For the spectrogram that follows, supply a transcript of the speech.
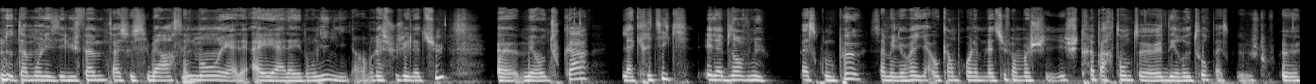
notamment les élus femmes face au cyberharcèlement et à, la, et à la haine en ligne. Il y a un vrai sujet là-dessus. Euh, mais en tout cas, la critique est la bienvenue parce qu'on peut s'améliorer. Il y a aucun problème là-dessus. Enfin, moi, je suis, je suis très partante euh, des retours parce que je trouve que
